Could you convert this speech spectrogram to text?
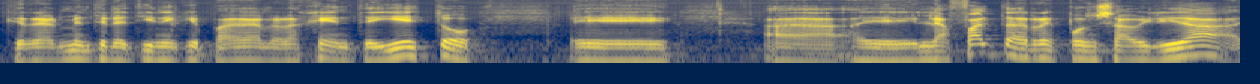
que realmente le tiene que pagar a la gente. Y esto eh, la falta de responsabilidad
